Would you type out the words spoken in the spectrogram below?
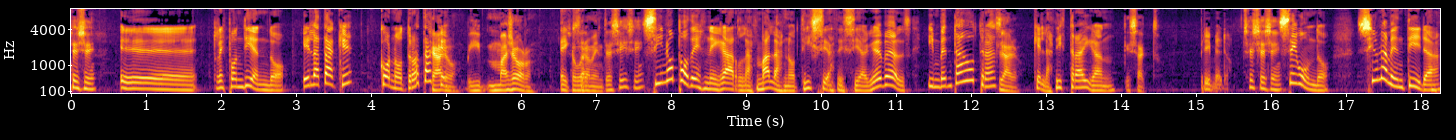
Sí, sí, sí. Eh, respondiendo el ataque con otro ataque. Claro, y mayor, Exacto. seguramente. Sí, sí. Si no podés negar las malas noticias, decía Goebbels, inventa otras Claro. que las distraigan. Exacto. Primero. Sí, sí, sí. Segundo, si una mentira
